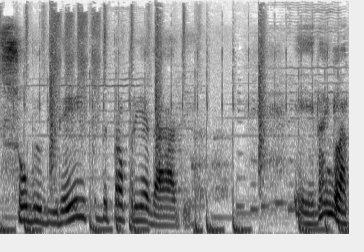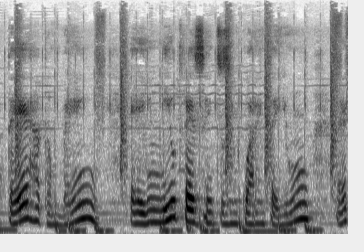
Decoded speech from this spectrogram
sobre o direito de propriedade. É, na Inglaterra também, é, em 1341, né,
